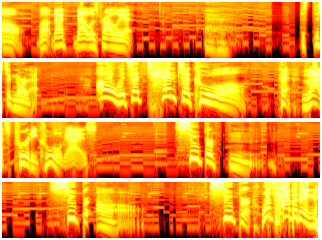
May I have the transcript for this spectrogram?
Oh, well, that that was probably it. Just just ignore that. Oh, it's a tentacool. That's pretty cool, guys. Super. Hmm. Super. Oh. Super. What's happening?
